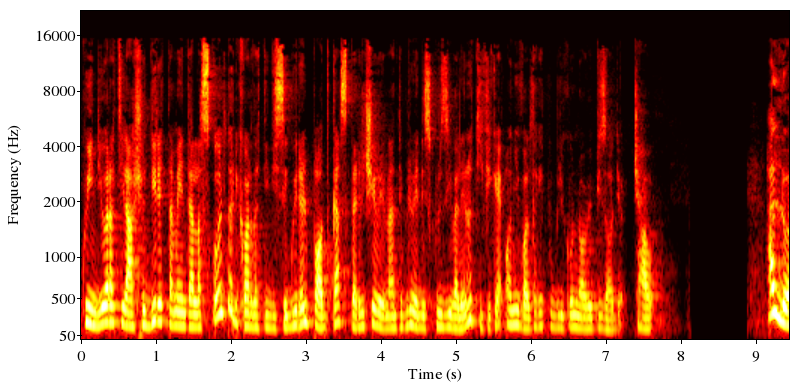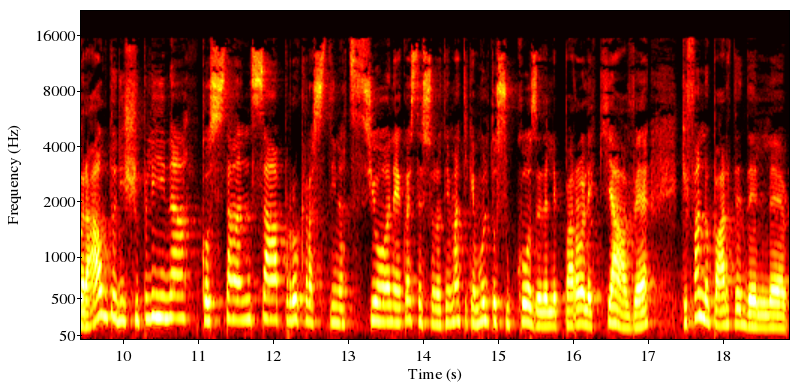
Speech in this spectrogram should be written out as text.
Quindi ora ti lascio direttamente all'ascolto, ricordati di seguire il podcast per ricevere in anteprima ed esclusiva le notifiche ogni volta che pubblico un nuovo episodio. Ciao! Allora, autodisciplina, costanza, procrastinazione, queste sono tematiche molto succose, delle parole chiave che fanno parte del,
